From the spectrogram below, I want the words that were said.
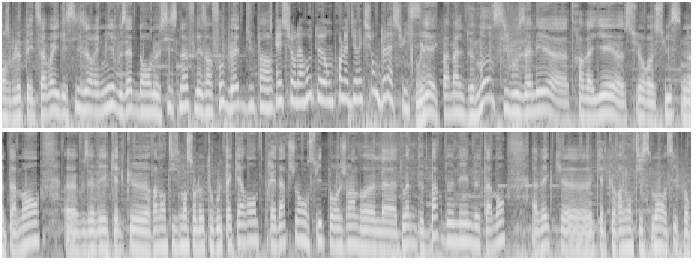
France Bleu Pays de Savoie. Il est 6h30. Vous êtes dans le 6-9, les infos bleuettes du pain. Et sur la route, on prend la direction de la Suisse. Oui, avec pas mal de monde. Si vous allez euh, travailler euh, sur Suisse notamment, euh, vous avez quelques ralentissements sur l'autoroute A40 près d'Archamps. Ensuite, pour rejoindre la douane de Bardonnay notamment, avec quelques ralentissements aussi pour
